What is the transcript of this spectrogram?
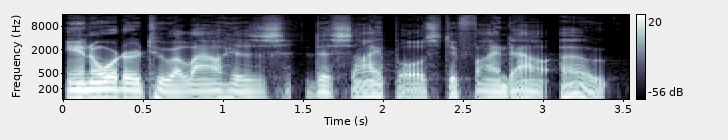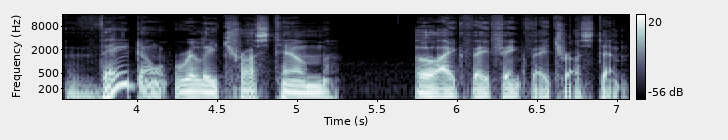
in order to allow his disciples to find out oh, they don't really trust him like they think they trust him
